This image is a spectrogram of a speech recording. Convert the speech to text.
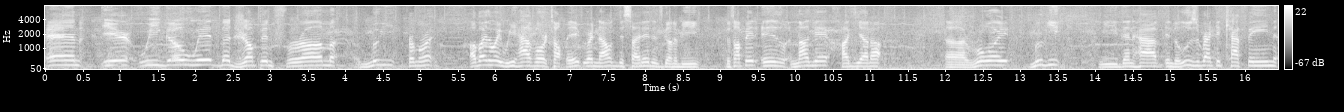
and here we go with the jumping from Mugi from Roy. Oh, by the way, we have our top 8 right now decided it's gonna be... The top 8 is Nage, Hagyaara, uh, Roy, Mugi. We then have in the loser bracket Caffeine,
